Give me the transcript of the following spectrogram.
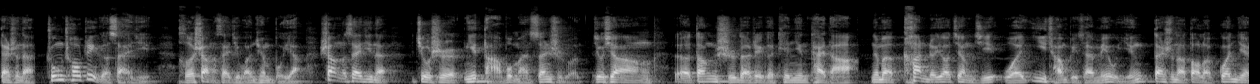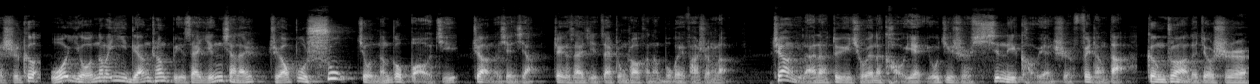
但是呢，中超这个赛季和上个赛季完全不一样。上个赛季呢，就是你打不满三十轮，就像呃当时的这个天津泰达，那么看着要降级，我一场比赛没有赢，但是呢，到了关键时刻，我有那么一两场比赛赢下来，只要不输就能够保级这样的现象。这个赛季在中超可能不会发生了。这样一来呢，对于球员的考验，尤其是心理考验是非常大。更重要的就是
